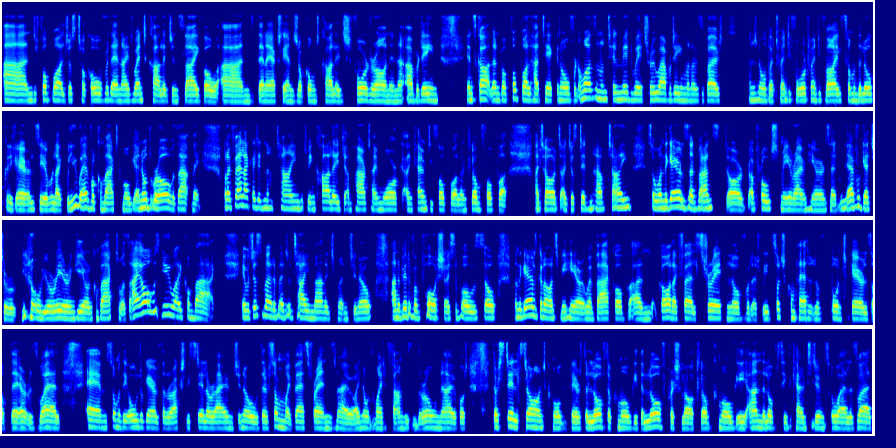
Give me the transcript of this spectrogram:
And football just took over then. I went to college in Sligo and then I actually ended up going to college further on in Aberdeen in Scotland. But football had taken over. And it wasn't until midway through Aberdeen when I was about I don't know, about 24, 25, some of the local girls here were like, Will you ever come back to Camogie? I know they were always at me, but I felt like I didn't have time between college and part time work and county football and club football. I thought I just didn't have time. So when the girls advanced or approached me around here and said, Will you ever get your, you know, your rear and gear and come back to us? I always knew I'd come back. It was just about a bit of time management, you know, and a bit of a push, I suppose. So when the girls got on to me here, I went back up and God, I fell straight in love with it. We had such competitive bunch of girls up there as well. Um, some of the older girls that are actually still around, you know, they're some of my best friends now. I know they might have families of their own now, but they're still staunch camogie players. They love their camogie, they love Law Club camogie, and they love to see the county doing so well as well.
